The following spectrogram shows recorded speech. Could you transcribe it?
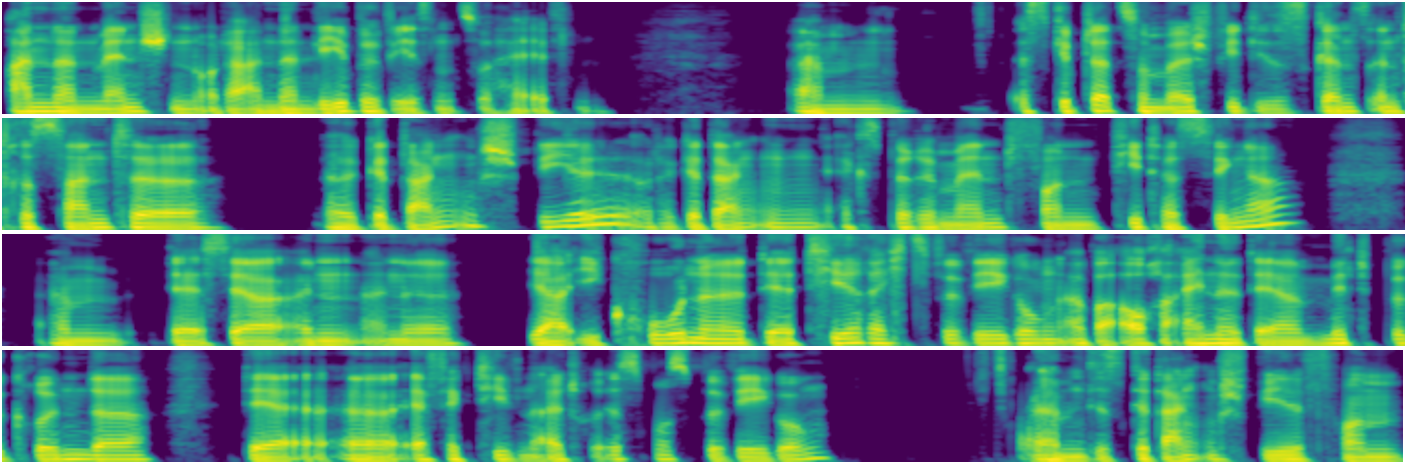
anderen Menschen oder anderen Lebewesen zu helfen? Ähm, es gibt da zum Beispiel dieses ganz interessante äh, Gedankenspiel oder Gedankenexperiment von Peter Singer. Ähm, der ist ja ein, eine ja, Ikone der Tierrechtsbewegung, aber auch eine der Mitbegründer der äh, effektiven Altruismusbewegung. Ähm, das Gedankenspiel vom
